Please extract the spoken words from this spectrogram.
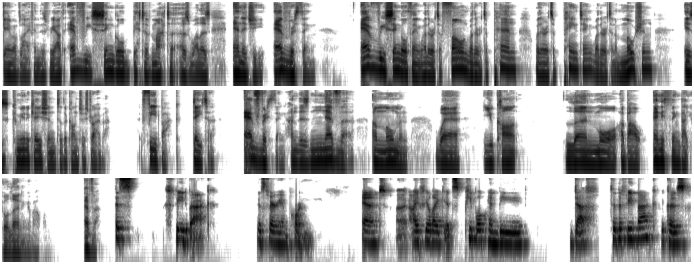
game of life, in this reality, every single bit of matter, as well as energy, everything, every single thing, whether it's a phone, whether it's a pen, whether it's a painting, whether it's an emotion, is communication to the conscious driver. Feedback, data, everything. And there's never a moment where you can't learn more about anything that you're learning about. Ever. This feedback is very important. And uh, I feel like it's people can be deaf to the feedback because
